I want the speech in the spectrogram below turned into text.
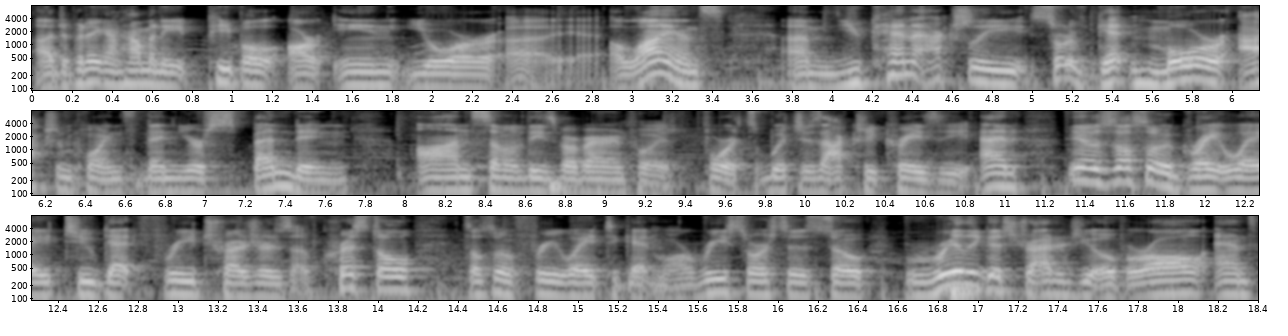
uh, depending on how many people are in your uh, alliance um, you can actually sort of get more action points than you're spending on some of these barbarian forts which is actually crazy. And you know it's also a great way to get free treasures of crystal. It's also a free way to get more resources. So really good strategy overall. And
